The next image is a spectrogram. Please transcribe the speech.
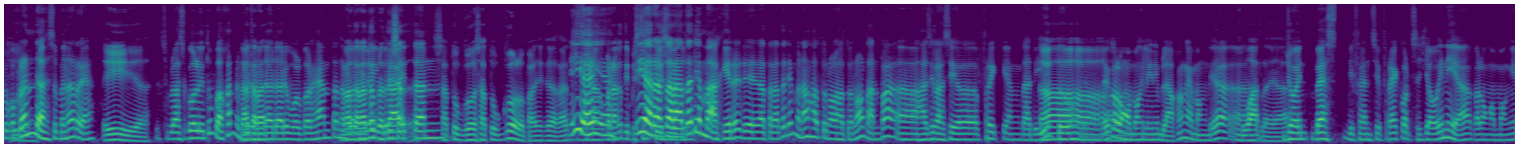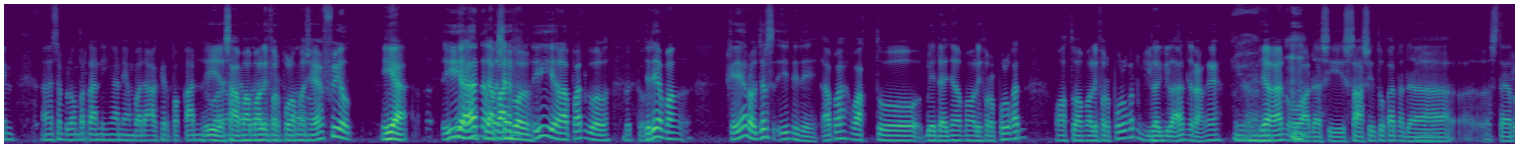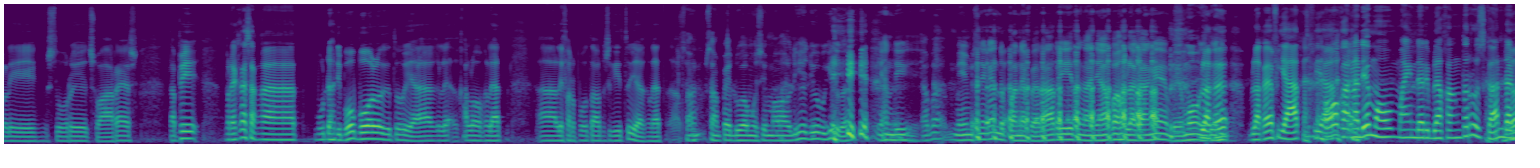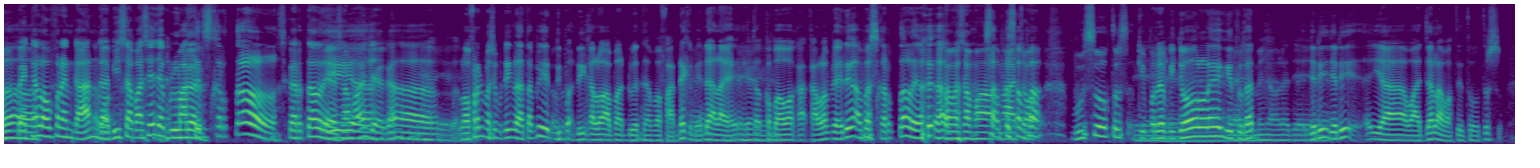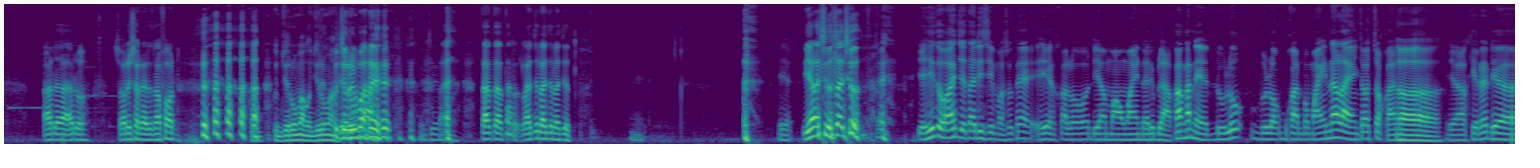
Cukup rendah sebenarnya. Iya. 11 gol itu bahkan lebih Rata-rata- rendah dari Wolverhampton, Rata-rata Burnley, berarti Brighton. satu gol satu gol paling nggak kan? Iya menang, iya. menang tipis-tipis. iya rata-rata gitu. dia mah akhirnya dia rata-rata dia menang 1-0 1-0 tanpa eh, hasil-hasil freak yang tadi Ah, itu. ah, Jadi kalau ngomongin lini belakang emang dia eh, Kuat lah ya. joint best defensive record sejauh ini ya kalau ngomongin eh, sebelum pertandingan yang pada akhir pekan Iya 2 sama sama November ini. Liverpool sama Oh. Sheffield. Iya. Iya, Iya, kan sama 8 Sheffield. gol. Iya 8 gol. Betul. Jadi emang kayaknya Rodgers ini nih apa waktu bedanya sama Liverpool kan waktu sama Liverpool kan gila-gilaan nyerangnya. Iya. Ya kan, oh ada si Sas itu kan ada eh, Sterling, Sturridge, Suarez. Tapi mereka sangat mudah dibobol gitu ya. Kalau ngelihat eh, Liverpool tahun segitu ya ngelihat apa? Sam- sampai dua musim awal dia juga begitu kan Iya. yang di apa memesnya kan depannya Ferrari tengahnya apa belakangnya Bemo gitu belakangnya belakangnya Fiat, Fiat. Oh karena dia mau main dari belakang terus kan dan Heeh. backnya Lovren kan nggak bisa pasti aja blunder. Martin Skrtel. Skrtel ya sama Iya, aja kan. heeh. Iya, iya, iya. Lovren masih mending lah, tapi di, di kalau sama duetnya sama Van Dijk beda lah ya. Iya, ke, iya. ke bawah ka- kalemnya ini sama Skrtel ya. Sama-sama sama-sama ngaco. busuk terus Iya, kipernya iya, Mignole iya, gitu iya, kan. Mignole dia, jadi iya. jadi ya wajar lah waktu itu. Terus ada aduh sorry sorry ada telepon. Kun- kunci rumah kunci rumah Kunci rumah. Kunci rumah. tar, tar, tar. lanjut lanjut lanjut. Iya. Iya lanjut lanjut. Ya itu aja tadi sih maksudnya ya kalau dia mau main dari belakang kan ya dulu belum bukan pemainnya lah yang cocok kan. Ah, Ya akhirnya dia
